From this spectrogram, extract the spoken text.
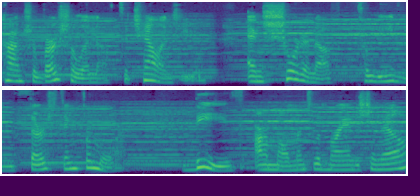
controversial enough to challenge you and short enough to leave you thirsting for more. These are Moments with Miranda Chanel,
